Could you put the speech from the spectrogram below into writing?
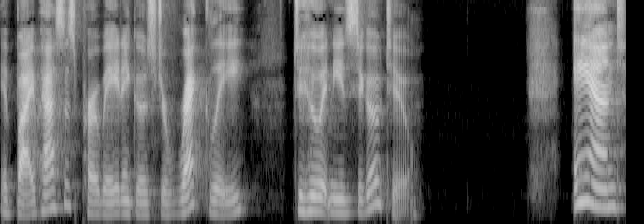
it bypasses probate and it goes directly to who it needs to go to. And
